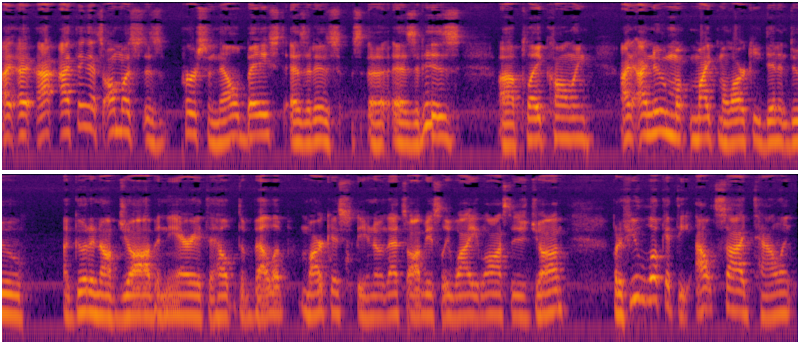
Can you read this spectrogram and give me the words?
I, I, I think that's almost as personnel based as it is uh, as it is uh, play calling. I, I knew M- Mike Mularkey didn't do a good enough job in the area to help develop Marcus. You know that's obviously why he lost his job. But if you look at the outside talent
